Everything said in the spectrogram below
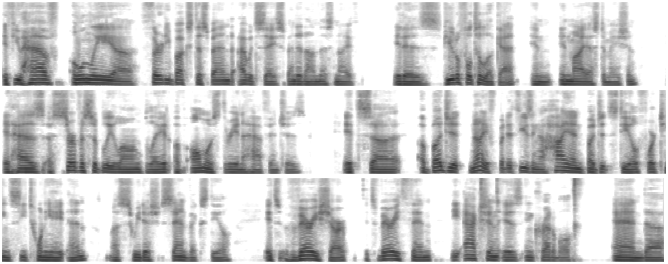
If you have only uh, 30 bucks to spend, I would say spend it on this knife. It is beautiful to look at in, in my estimation. It has a serviceably long blade of almost three and a half inches. It's, uh, a budget knife, but it's using a high end budget steel, 14C28N, a Swedish Sandvik steel. It's very sharp. It's very thin. The action is incredible and, uh,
